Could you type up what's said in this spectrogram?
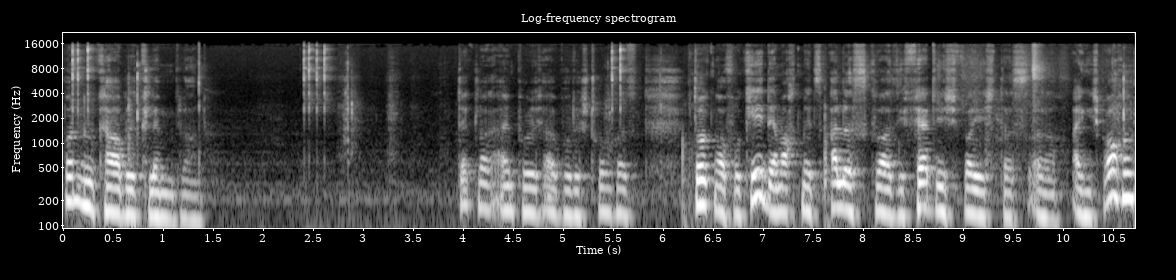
und einen Kabelklemmenplan. Decklager, einpolig, altpolig, Stromkreis. Drücken auf OK, der macht mir jetzt alles quasi fertig, weil ich das äh, eigentlich brauche.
